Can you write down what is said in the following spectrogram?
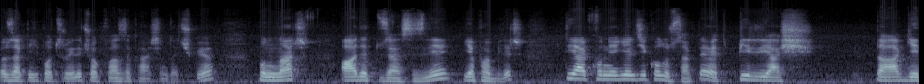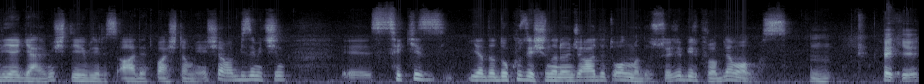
Özellikle hipotiroidi çok fazla karşımıza çıkıyor. Bunlar adet düzensizliği yapabilir. Diğer konuya gelecek olursak da evet bir yaş daha geriye gelmiş diyebiliriz adet başlama yaşı ama bizim için e, 8 ya da 9 yaşından önce adet olmadığı sürece bir problem olmaz. Peki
